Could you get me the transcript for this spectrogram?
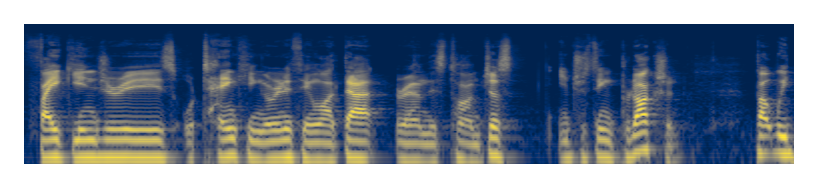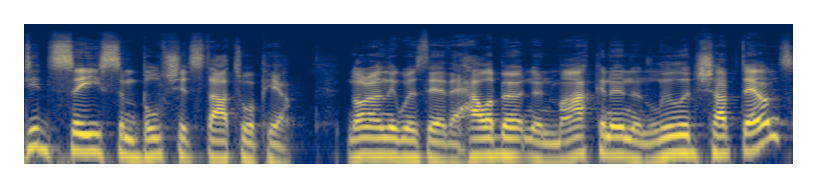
fake injuries or tanking or anything like that around this time. Just interesting production. But we did see some bullshit start to appear. Not only was there the Halliburton and Markkanen and Lillard shutdowns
